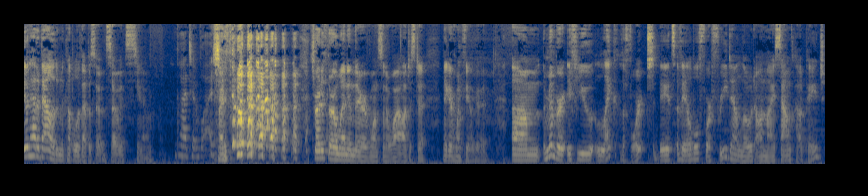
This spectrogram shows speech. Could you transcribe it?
haven't had a ballad in a couple of episodes, so it's you know Glad to oblige. try to throw, try to throw one in there once in a while just to make everyone feel good. Um, remember, if you like The Fort, it's available for free download on my SoundCloud page.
